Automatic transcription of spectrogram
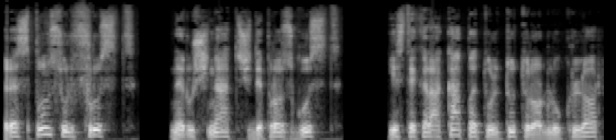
Răspunsul frust, nerușinat și de prost gust este că la capătul tuturor lucrurilor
